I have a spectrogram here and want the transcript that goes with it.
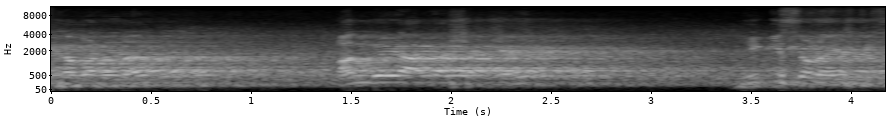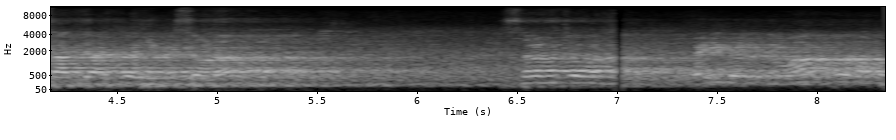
ಮೇಲ್ಮುಖ ಮಾಡೋಣ ಅಂಗೈ ಆಕಾಶಕ್ಕೆ ಹಿಗ್ಗಿಸೋಣ. ಎಷ್ಟು ಸಾಧ್ಯ ಆಗ್ತದೆ ಹಿಗ್ಗಿಸೋಣ. ಸಹಜವಾದ ಕೈಗಳಲ್ಲಿ ಮಾತ್ರ ನಾವು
